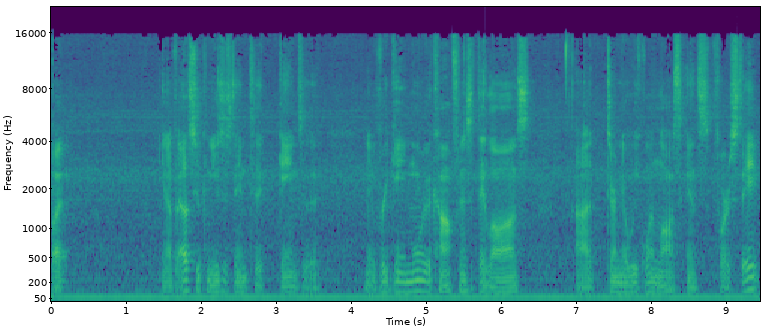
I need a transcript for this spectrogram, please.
but you know, if LSU can use this game to game to you know, regain more of the confidence that they lost uh, during their Week One loss against Florida State,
